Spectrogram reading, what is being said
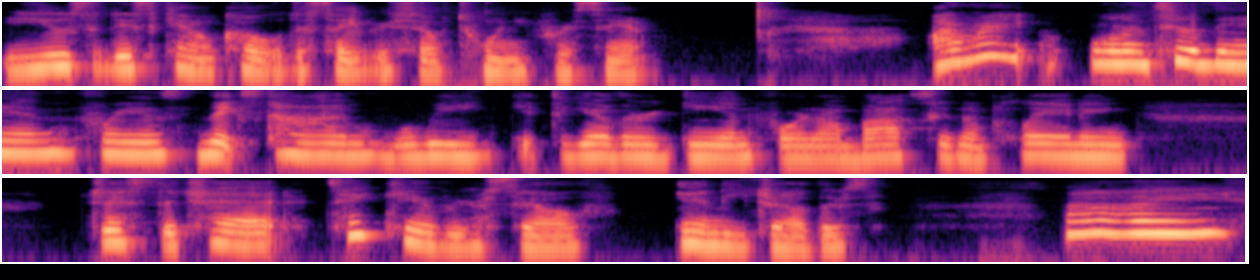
use the discount code to save yourself 20%. All right. Well, until then, friends, next time when we get together again for an unboxing and planning, just to chat, take care of yourself and each other's. Bye.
